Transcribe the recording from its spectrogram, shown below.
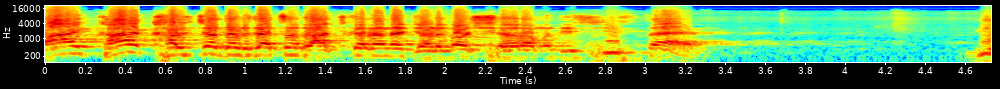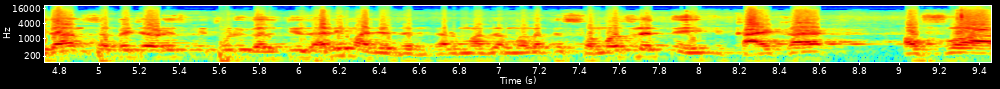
काय काय खालच्या दर्जाचं राजकारण आहे? जळगाव शहरामध्ये शिस्त आहे विधानसभेच्या वेळेस मी थोडी गलती झाली माझ्याजन कारण माझं मला ते समजलेच नाही की काय काय अफवा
